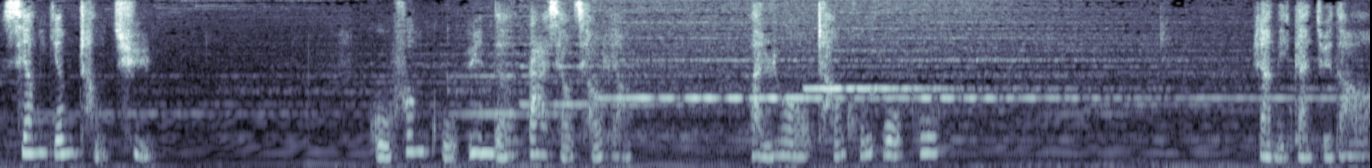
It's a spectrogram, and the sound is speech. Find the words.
相映成趣，古风古韵的大小桥梁，宛若长虹卧波。让你感觉到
